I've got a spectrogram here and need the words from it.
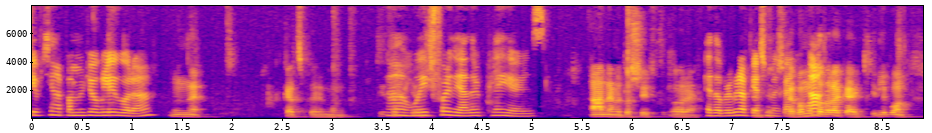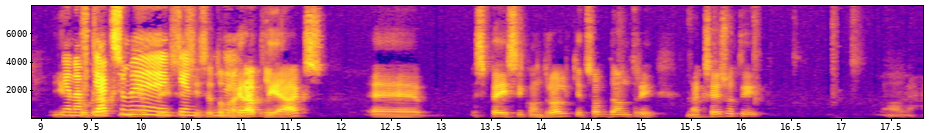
shift για να πάμε πιο γλίγορα. ναι. Κάτσε, περίμενε. Τι θα Ah, πιάσω; wait for the other players. Α, ναι, με το shift. Ωραία. Εδώ πρέπει να πιάσουμε Εντάξει, κάτι. Εγώ με το Α, δρακάκι. Λοιπόν, Για να το grab φτιάξουμε new piece, και... εσύ είσαι το ναι. βρακάκι. Grab the axe, ε, space control και chop down tree. Να ξέρεις ότι... Ωραία.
